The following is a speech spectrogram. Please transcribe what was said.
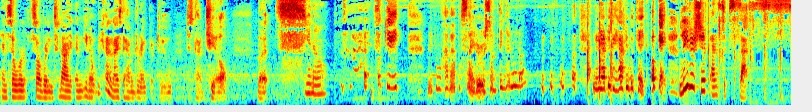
And so we're celebrating tonight. And, you know, it'd be kind of nice to have a drink or two. Just kind of chill. But, you know, it's okay. Maybe we'll have apple cider or something. I don't know. I'm going to have to be happy with cake. Okay. Leadership and success.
